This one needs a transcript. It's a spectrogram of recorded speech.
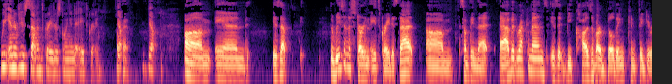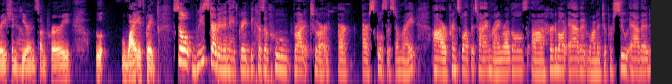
we interview seventh graders going into eighth grade. Yep. Okay. Yep. Um, and is that the reason to start in eighth grade? Is that um, something that Avid recommends? Is it because of our building configuration Yeah. here in Sun Prairie? Why eighth grade? So we started in eighth grade because of who brought it to our our, our school system, right? Our principal at the time, Ryan Ruggles, uh, heard about Avid, wanted to pursue Avid,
